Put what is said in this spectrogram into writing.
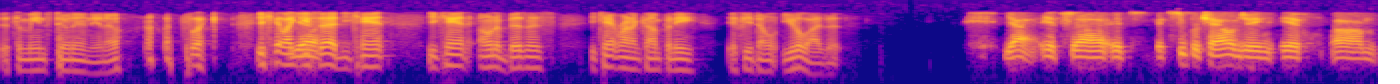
it's a means to an end. You know, it's like you can't like Yeah. you said you can't you can't own a business, you can't run a company if you don't utilize it. Yeah, it's uh, it's it's super challenging if um,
